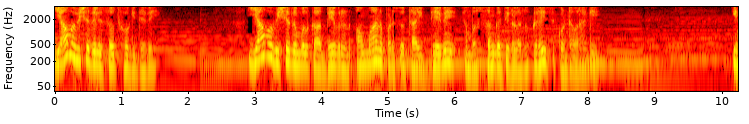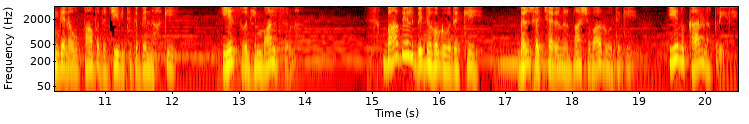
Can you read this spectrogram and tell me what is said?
ಯಾವ ವಿಷಯದಲ್ಲಿ ಸೋತು ಹೋಗಿದ್ದೇವೆ? ಯಾವ ವಿಷಯದ ಮೂಲಕ ದೇವರನ್ನು ಅವಮಾನಪಡಿಸುತ್ತಾ ಇದ್ದೇವೆ ಎಂಬ ಸಂಗತಿಗಳನ್ನು ಗ್ರಹಿಸಿಕೊಂಡವರಾಗಿ ಹಿಂದೆ ನಾವು ಪಾಪದ ಜೀವಿತಕ್ಕೆ ಬೆನ್ನು ಹಾಕಿ ಯೇಸುವನ್ನು ಹಿಂಬಾಲಿಸೋಣ. ಬಾಬೆಲ್ ಬಿದ್ದು ಹೋಗುವುದಕ್ಕೆ, ಬೆಲ್ಶಚ್ಚರನು ನಾಶವಾಗುವುದಕ್ಕೆ ಏನು ಕಾರಣ ಪ್ರಿಯರೇ?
